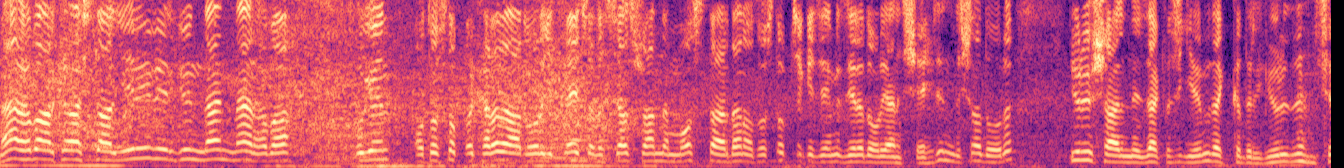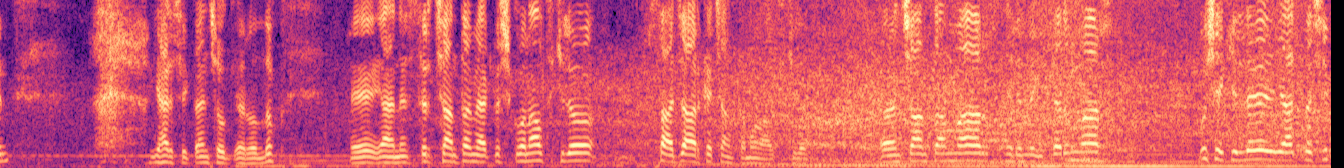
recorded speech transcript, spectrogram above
Merhaba arkadaşlar, yeni bir günden merhaba. Bugün otostopla Karadağ'a doğru gitmeye çalışacağız. Şu anda Mostar'dan otostop çekeceğimiz yere doğru yani şehrin dışına doğru yürüyüş halindeyiz. Yaklaşık 20 dakikadır yürüdüğüm için gerçekten çok yoruldum. Ee, yani sırt çantam yaklaşık 16 kilo, sadece arka çantam 16 kilo. Ön çantam var, elimde gitarım var. Bu şekilde yaklaşık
